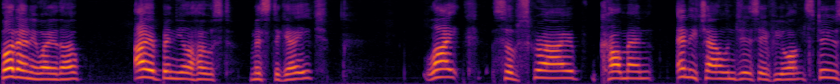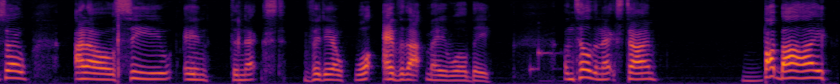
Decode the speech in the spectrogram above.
But anyway, though, I have been your host, Mr. Gauge. Like, subscribe, comment, any challenges if you want to do so, and I will see you in the next video, whatever that may well be. Until the next time, bye bye.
